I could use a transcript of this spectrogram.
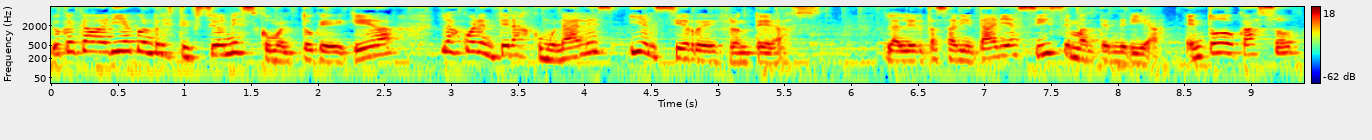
lo que acabaría con restricciones como el toque de queda, las cuarentenas comunales y el cierre de fronteras. La alerta sanitaria sí se mantendría. En todo caso,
